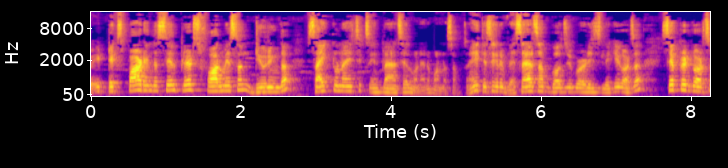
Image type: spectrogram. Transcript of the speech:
it takes part in the cell plates formation during the साइक्टोनाइसिक्स इन प्लान्ट सेल भनेर भन्न सक्छौँ है? त्यसै गरी भेसाइल्स अफ गल्जी बडिजले के गर्छ? सेपरेट गर्छ।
